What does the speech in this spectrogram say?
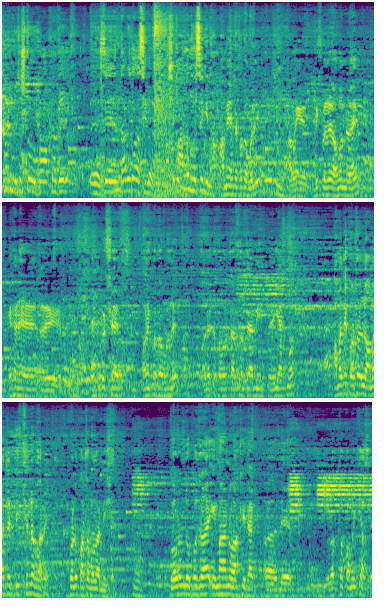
সন্তুষ্ট বা আপনাদের যে দাবি দেওয়া ছিল সেটা পূরণ হয়েছে কিনা? আমি একটা কথা বলি। আমি বিসমুল্লাহ রহমান রায় এখানে অ্যাডভোকেট সাহেব অনেক কথা বললেন। অনেক কথা বললেন তার সাথে আমি এই একমত। আমাদের কথা হলো আমাদের বিচ্ছিন্নভাবে কোনো কথা বলার নিষেধ। গৌরন্দ উপজেলা ইমান ও আকিদা যে রক্ষা কমিটি আছে,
